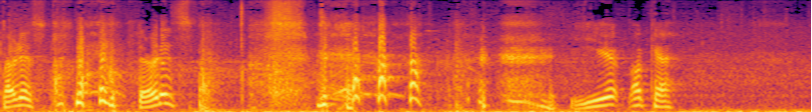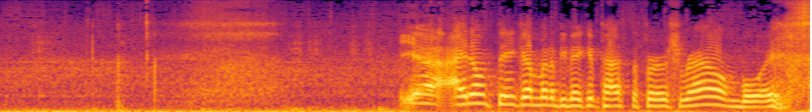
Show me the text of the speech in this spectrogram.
There it is. there it is. yep. Okay. Yeah, I don't think I'm gonna be making past the first round, boys.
